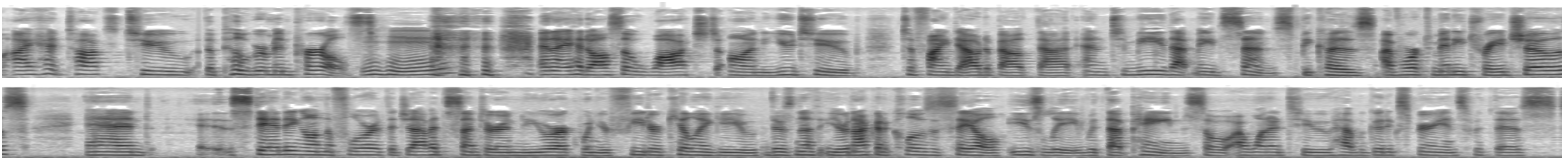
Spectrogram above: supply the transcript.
Um, I had talked to the Pilgrim and Pearls. Mm-hmm. and I had also watched on YouTube to find out about that. And to me, that made sense because I've worked many trade shows and standing on the floor at the Javits Center in New York when your feet are killing you, there's nothing, you're not going to close a sale easily with that pain. So I wanted to have a good experience with this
